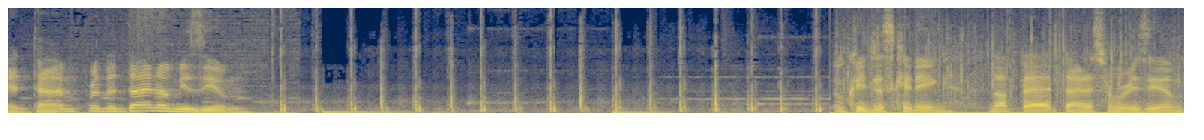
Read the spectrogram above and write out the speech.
And time for the Dino Museum. Okay, just kidding. Not that dinosaur museum,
